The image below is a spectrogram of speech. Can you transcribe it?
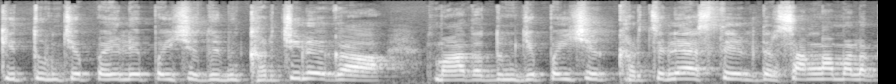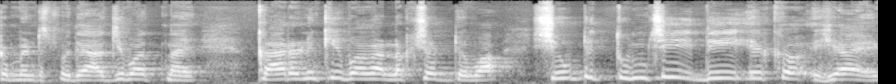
की तुमचे पहिले पैसे तुम्ही खर्चले का? मग आता तुमचे पैसे खर्चले असतील तर सांगा मला कमेंट्समध्ये अजिबात नाही. कारण की बघा लक्षात ठेवा शेवटी तुमची दी एक हे आहे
